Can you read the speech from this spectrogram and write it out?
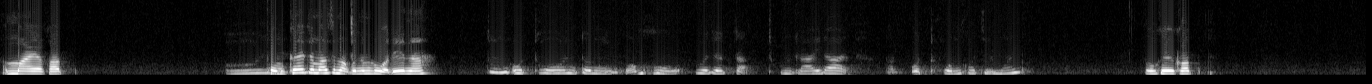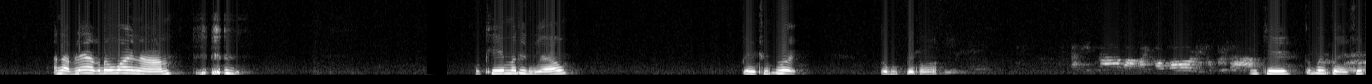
ทำไมอะครับเอ้ยผมแค่จะมาสมัครเป็นตำรวจเนี่ยนะต้องอดทนต้องมีความโหดเพื่อจะจับคนร้ายได้ต้องอดทนเข้าใจไหม โอเคครับ อันดับแรกต้องว่ายน้ำ โอเคมาถึงแล้ว เปลี่ยนชุดด้วยเออเปลี่ยนตรงนั้นโอเค ต้องไปเปลี่ยนชุด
